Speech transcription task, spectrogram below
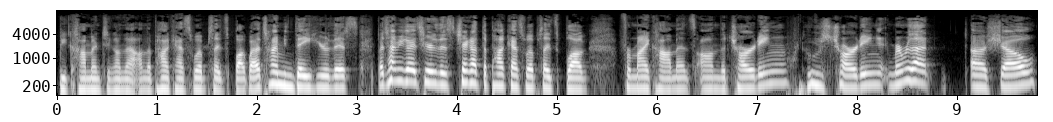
be commenting on that on the podcast website's blog. By the time they hear this by the time you guys hear this check out the podcast website's blog for my comments on the charting. Who's charting? Remember that uh, show?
